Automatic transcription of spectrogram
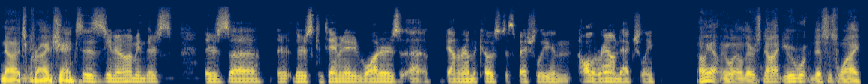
no it's Even crying shame Texas, you know, I mean, there's there's uh there, there's contaminated waters uh, down around the coast, especially, and all around actually. oh yeah well there's not You're this is why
